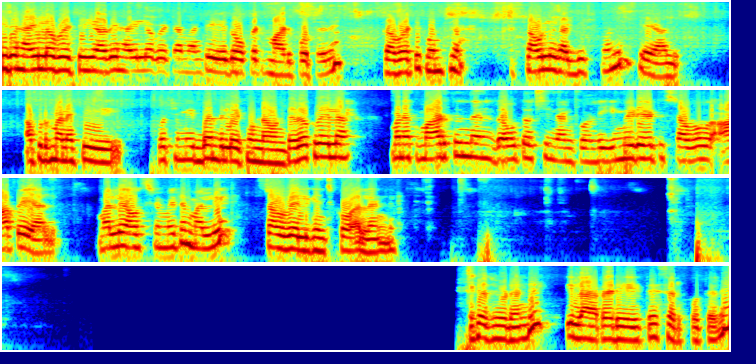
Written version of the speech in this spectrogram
ఇది హైలో పెట్టి అది హైలో పెట్టామంటే ఏదో ఒకటి మాడిపోతుంది. కాబట్టి కొంచెం స్టవ్లు తగ్గించుకొని చేయాలి. అప్పుడు మనకి కొంచెం ఇబ్బంది లేకుండా ఉంటుంది. ఒకవేళ మనకు మాడుతుందని డౌట్ వచ్చింది అనుకోండి ఇమ్మీడియట్ స్టవ్ ఆపేయాలి. మళ్ళీ అవసరమైతే మళ్ళీ స్టవ్ వెలిగించుకోవాలండి. ఇక చూడండి ఇలా రెడీ అయితే సరిపోతుంది.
